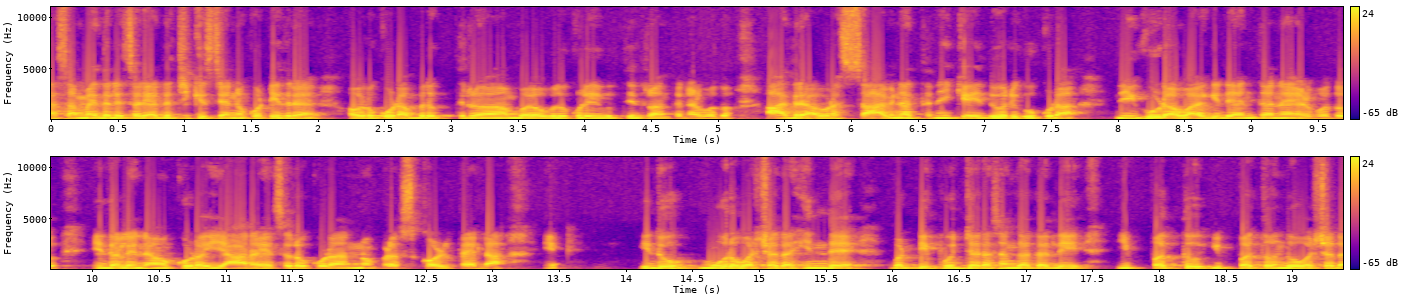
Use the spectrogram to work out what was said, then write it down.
ಆ ಸಮಯದಲ್ಲಿ ಸರಿಯಾದ ಚಿಕಿತ್ಸೆಯನ್ನು ಕೊಟ್ಟಿದ್ರೆ ಅವರು ಕೂಡ ಬದುಕ್ತಿರ ಬದುಕುಳಿಯುತ್ತಿದ್ರು ಅಂತ ಹೇಳ್ಬೋದು. ಆದ್ರೆ ಅವರ ಸಾವಿನ ತನಿಖೆ ಇದುವರೆಗೂ ಕೂಡ ನಿಗೂಢವಾಗಿದೆ ಅಂತಾನೆ ಹೇಳ್ಬೋದು. ಇದರಲ್ಲಿ ನಾವು ಕೂಡ ಯಾರ ಹೆಸರು ಕೂಡ ಬಳಸ್ಕೊಳ್ತಾ ಇಲ್ಲ. ಇದು ಮೂರು ವರ್ಷದ ಹಿಂದೆ ಬಡ್ಡಿ ಪೂಜ್ಯರ ಸಂಘದಲ್ಲಿ ಇಪ್ಪತ್ತು, ಇಪ್ಪತ್ತೊಂದು ವರ್ಷದ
